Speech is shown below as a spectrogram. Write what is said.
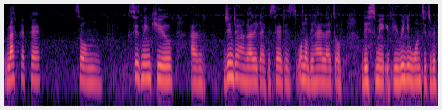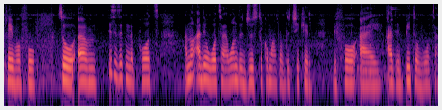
black pepper, some seasoning cube, and ginger and garlic, like we said, is one of the highlights of this meal if you really want it to be flavorful. So um, this is it in the pot. I'm not adding water. I want the juice to come out of the chicken before I add a bit of water.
